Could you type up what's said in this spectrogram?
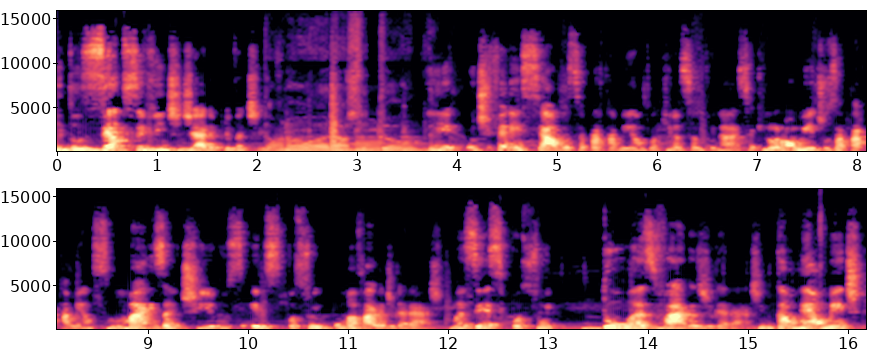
e 220 de área privativa. E o diferencial desse apartamento aqui na Santo Inácio é que normalmente os apartamentos mais antigos, eles possuem uma vaga de garagem, mas esse possui duas vagas de garagem. Então, realmente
